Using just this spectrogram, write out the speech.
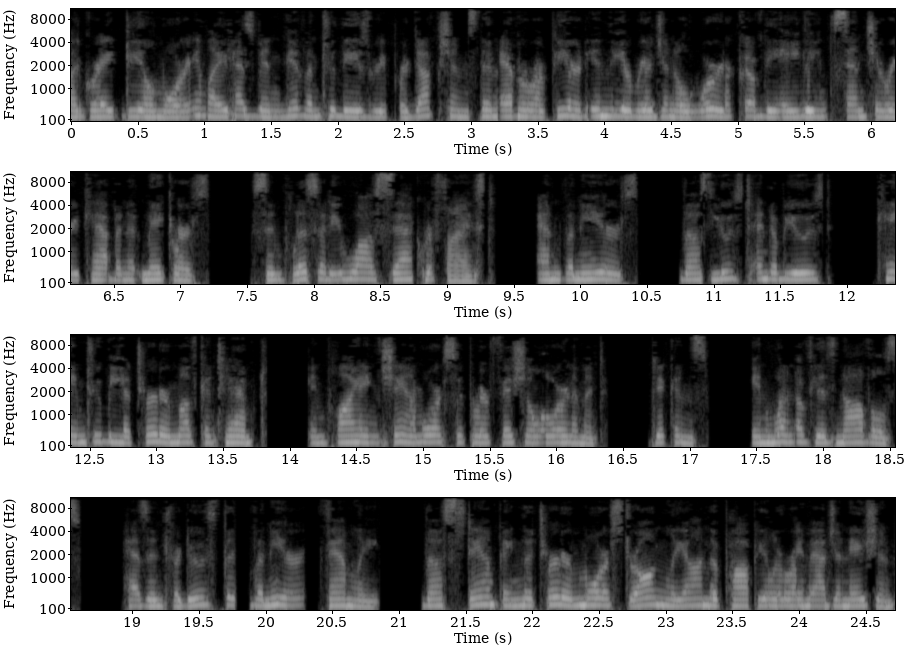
A great deal more inlay has been given to these reproductions than ever appeared in the original work of the 18th century cabinet makers. Simplicity was sacrificed, and veneers, thus used and abused, came to be a term of contempt implying sham or superficial ornament. Dickens, in one of his novels, has introduced the veneer family, thus stamping the term more strongly on the popular imagination.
